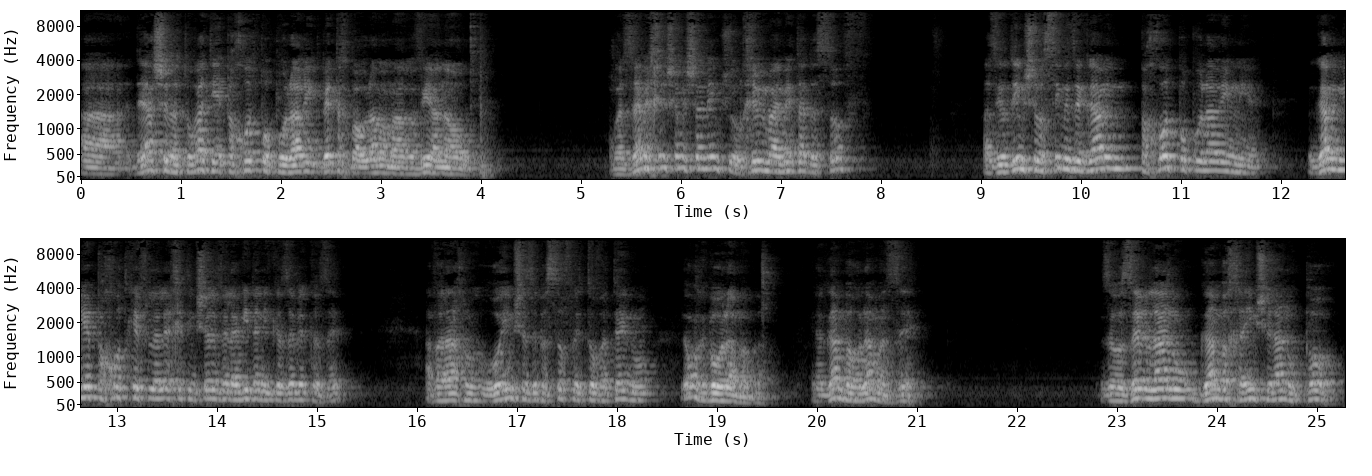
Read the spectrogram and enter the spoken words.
הדעה של התורה תהיה פחות פופולרית, בטח בעולם המערבי הנאור. אבל זה המחיר שמשלמים, כשהולכים עם האמת עד הסוף, אז יודעים שעושים את זה גם אם פחות פופולריים נהיה, וגם אם יהיה פחות כיף ללכת עם שלט ולהגיד אני כזה וכזה, אבל אנחנו רואים שזה בסוף לטובתנו, לא רק בעולם הבא, אלא גם בעולם הזה. זה עוזר לנו גם בחיים שלנו פה,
